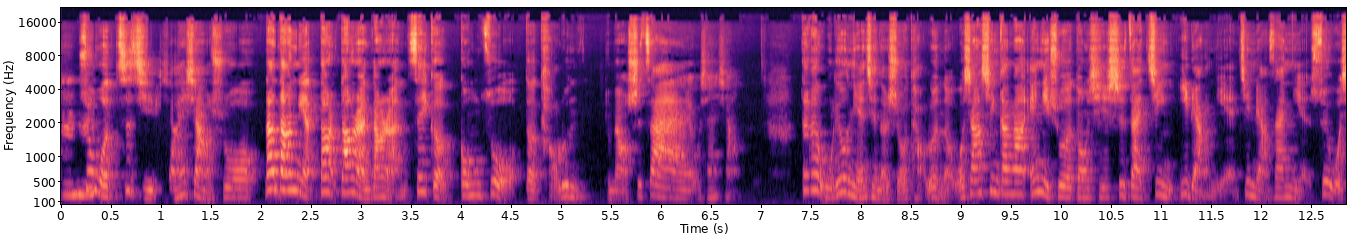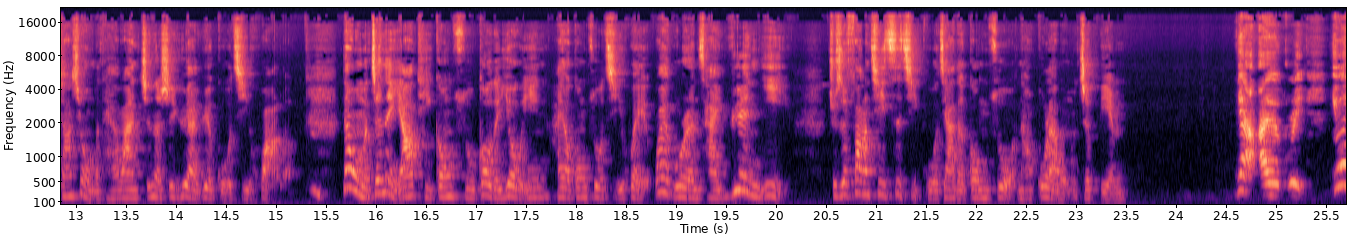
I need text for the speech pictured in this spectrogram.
嗯、所以我自己想一想说，那当年当当然当然，这个工作的讨论有没有是在我想想，大概五六年前的时候讨论的。我相信刚刚 Annie 说的东西是在近一两年、近两三年，所以我相信我们台湾真的是越来越国际化了。嗯、那我们真的也要提供足够的诱因，还有工作机会，外国人才愿意就是放弃自己国家的工作，然后过来我们这边。Yeah, I agree. 因为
